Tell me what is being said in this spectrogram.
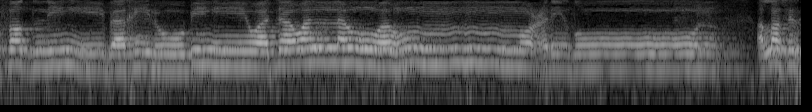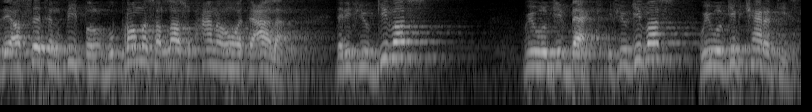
فضله بخلوا به وتولوا وهم معرضون. Allah says there are certain people who promise Allah subhanahu wa ta'ala that if you give us, we will give back. If you give us, we will give charities.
